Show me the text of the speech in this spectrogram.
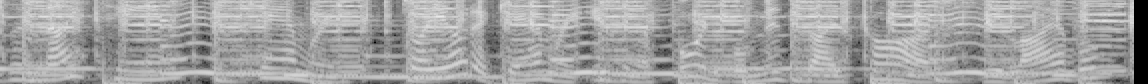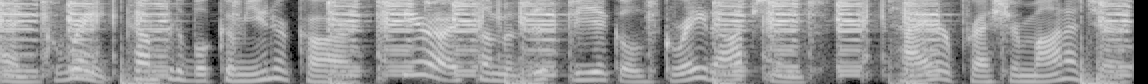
2019 Camry. Toyota Camry is an affordable midsize car, reliable and great comfortable commuter car. Here are some of this vehicle's great options. Tire pressure monitor,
